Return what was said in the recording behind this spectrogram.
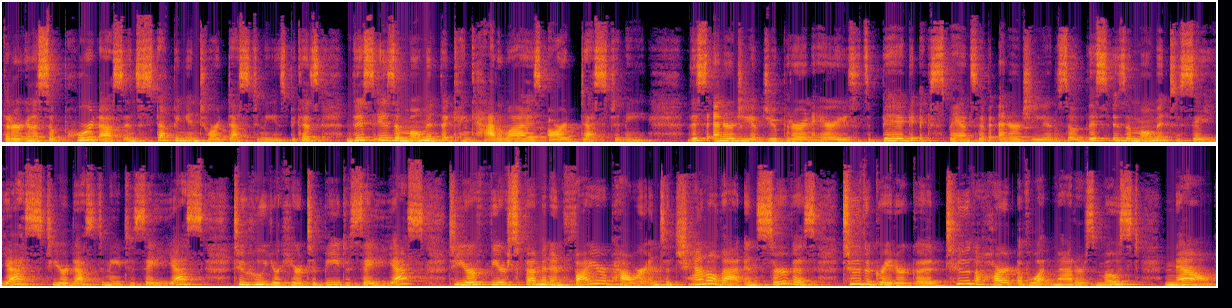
that are going to support us in stepping into our destinies, because this is a moment that can catalyze our destiny this energy of Jupiter and Aries, it's a big, expansive energy. And so this is a moment to say yes to your destiny, to say yes to who you're here to be, to say yes to your fierce feminine firepower and to channel that in service to the greater good, to the heart of what matters most now,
